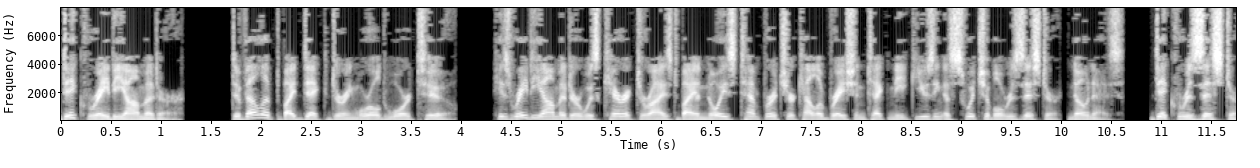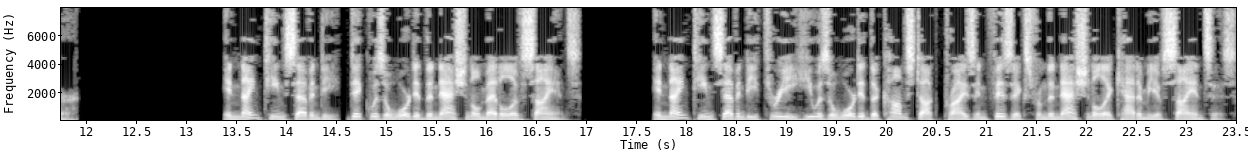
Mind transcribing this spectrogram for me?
Dicke radiometer, developed by Dicke during World War II. His radiometer was characterized by a noise temperature calibration technique using a switchable resistor, known as Dicke resistor. In 1970, Dicke was awarded the National Medal of Science. In 1973 he was awarded the Comstock Prize in Physics from the National Academy of Sciences.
